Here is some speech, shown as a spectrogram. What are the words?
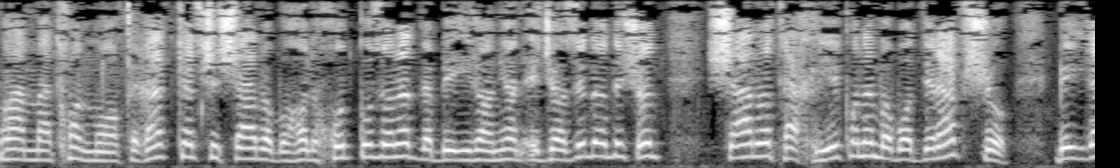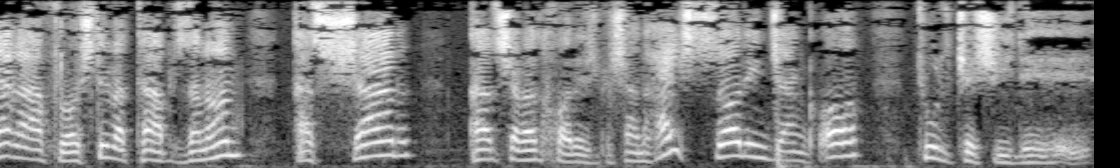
محمد خان موافقت کرد که شهر را به حال خود گذارد و به ایرانیان اجازه داده شد شهر را تخلیه کنند و با درفش و بیرق افراشته و تبر زنان از شهر عرض شود خارج بشن. هشت سال این جنگ ها طول کشیده.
